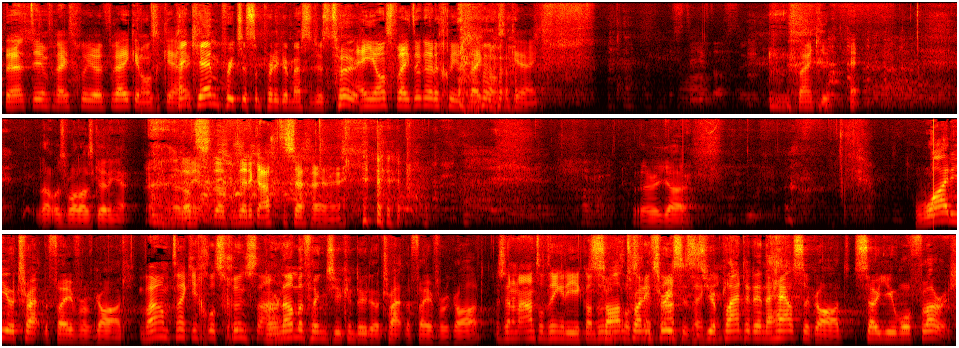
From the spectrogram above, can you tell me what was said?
De, Tim spreekt goede preken in onze Hank kerk. Yen preaches some pretty good messages too. En Jan spreekt ook hele goede preken in onze kerk. Thank you. That was what I was getting at. Dat, is- dat wil ik te zeggen. There we go. Why do you attract the favor of God? Waarom trek je Gods gunst There are a aan? number of things you can do to attract the favor of God. Er zijn een aantal dingen die je kan doen om Psalm Gods gunst 23 aan te says, as you're trekken. planted in the house of God, so you will flourish.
